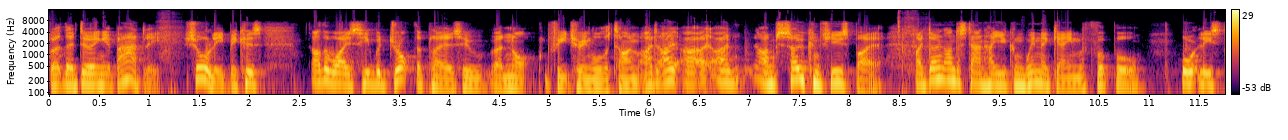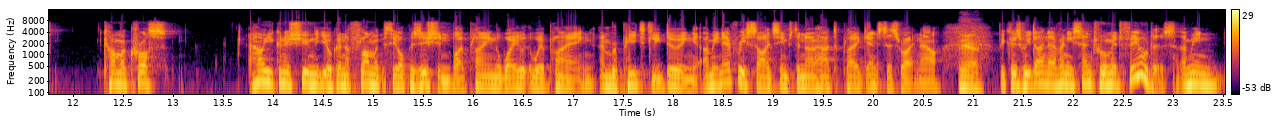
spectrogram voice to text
but they're doing it badly, surely, because otherwise he would drop the players who are not featuring all the time. I, I, I, I, I'm so confused by it. I don't understand how you can win a game of football, or at least come across how you can assume that you're going to flummox the opposition by playing the way that we're playing and repeatedly doing it. I mean, every side seems to know how to play against us right now. Yeah. Because we don't have any central midfielders. I mean,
